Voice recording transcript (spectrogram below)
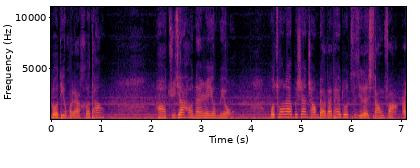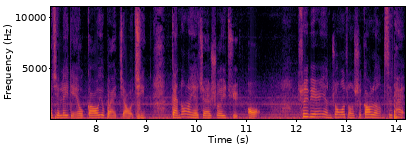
落地回来喝汤。啊，居家好男人有没有？我从来不擅长表达太多自己的想法，而且泪点又高，又不爱矫情，感动了也只爱说一句哦。所以别人眼中我总是高冷姿态。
